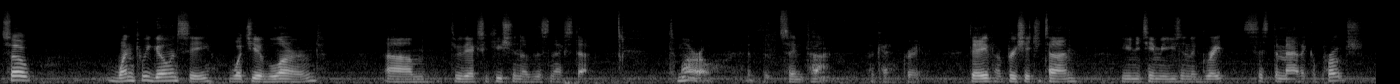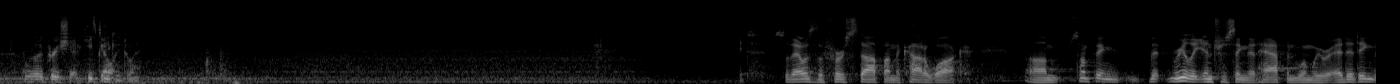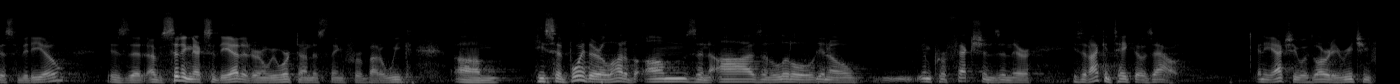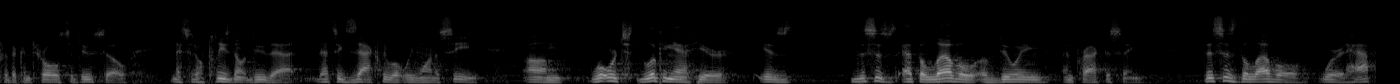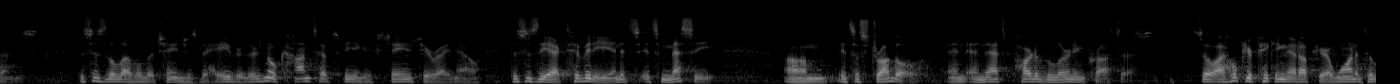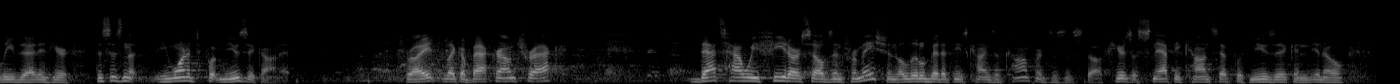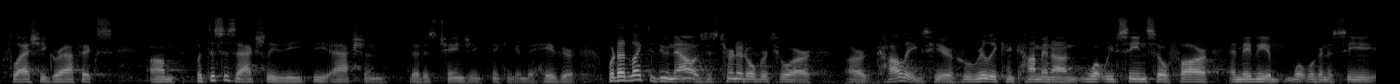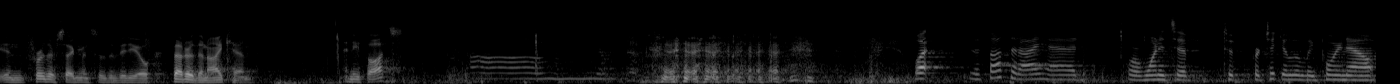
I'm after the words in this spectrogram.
So, when can we go and see what you have learned um, through the execution of this next step? Tomorrow at the same time. Okay, great. Dave, I appreciate your time. You and your team are using a great systematic approach. I really appreciate it. Keep going. Thank you, Dwayne. So that was the first stop on the kata walk. Um, something that really interesting that happened when we were editing this video is that I was sitting next to the editor and we worked on this thing for about a week. Um, he said, "Boy, there are a lot of ums and ahs and little, you know, imperfections in there." He said, "I can take those out." And he actually was already reaching for the controls to do so. And I said, "Oh, please don't do that. That's exactly what we want to see." Um, what we're looking at here is this is at the level of doing and practicing. This is the level where it happens. This is the level that changes behavior. There's no concepts being exchanged here right now. This is the activity, and it's, it's messy. Um, it's a struggle, and, and that's part of the learning process. So I hope you're picking that up here. I wanted to leave that in here. This isn't, he wanted to put music on it, right? Like a background track that's how we feed ourselves information a little bit at these kinds of conferences and stuff. Here's a snappy concept with music and you know flashy graphics, um, but this is actually the, the action that is changing thinking and behavior. What I'd like to do now is just turn it over to our, our colleagues here who really can comment on what we've seen so far and maybe what we're going to see in further segments of the video better than I can. Any thoughts? The thought that I had, or wanted to, to particularly point out,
